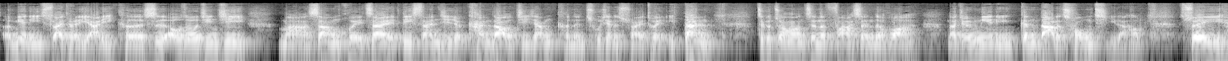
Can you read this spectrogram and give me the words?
而面临衰退的压力，可是欧洲经济马上会在第三季就看到即将可能出现的衰退，一旦这个状况真的发生的话，那就面临更大的冲击了哈。所以，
